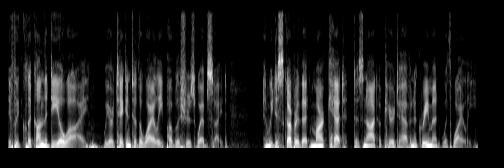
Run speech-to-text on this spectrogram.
If we click on the DOI, we are taken to the Wiley Publishers website, and we discover that Marquette does not appear to have an agreement with Wiley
